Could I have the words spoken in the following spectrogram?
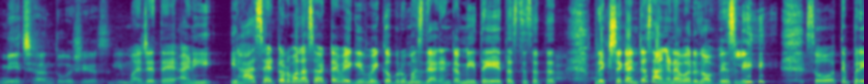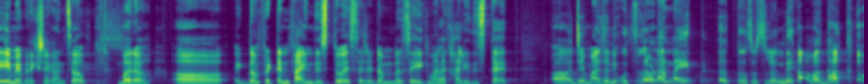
मी छान. तू कशी आहेस? मी मजेत आहे. आणि ह्या सेटवर मला असं वाटतं वेगळी मेकअप रूमच द्या कारण का मी इथे येत असते सतत. प्रेक्षकांच्या सांगण्यावरून ऑब्व्हियसली सो ते प्रेम आहे प्रेक्षकांचं. बरं अं, एकदम फिट अँड फाईन दिसतोय त्याचे डंबल्सही मला खाली दिसत आहेत जे माझ्याने उचलवणार नाहीत तूच उचलून दे आम्हाला दाखव.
